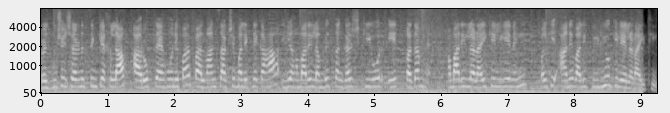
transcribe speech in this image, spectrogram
ब्रजभूषण शरण सिंह के खिलाफ आरोप तय होने पर पहलवान साक्षी मलिक ने कहा, यह हमारे लंबे संघर्ष की ओर एक कदम है। हमारी लड़ाई के लिए नहीं, बल्कि आने वाली पीढ़ियों के लिए लड़ाई थी।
